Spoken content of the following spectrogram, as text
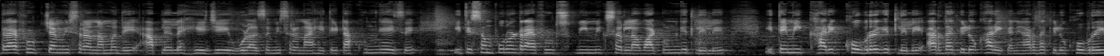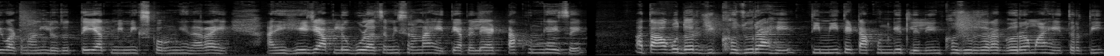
ड्रायफ्रूटच्या मिश्रणामध्ये आपल्याला हे जे गुळाचं मिश्रण आहे ते टाकून घ्यायचे. इथे संपूर्ण ड्रायफ्रूट्स मी मिक्सरला वाटून घेतलेले. इथे मी खारीक खोबरं घेतलेले. अर्धा किलो खारीक आणि अर्धा किलो खोबरंही वाटून आणलं होतं. ते यात मी मिक्स करून घेणार आहे. आणि हे जे आपलं गुळाचं मिश्रण आहे ते आपल्याला यात टाकून घ्यायचं आहे आता अगोदर जी खजूर आहे ती मी ते टाकून घेतलेली खजूर जरा गरम आहे तर ती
